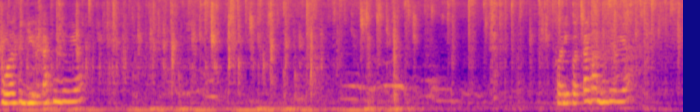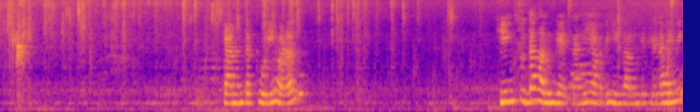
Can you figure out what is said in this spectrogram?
थोडस जीर टाकून घेऊया. कढीपत्ता घालून घेऊया. त्यानंतर थोडी हळद. हिंग सुद्धा घालून घ्यायचं आहे. यामध्ये हिंग घालून घेतलेलं आहे मी.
